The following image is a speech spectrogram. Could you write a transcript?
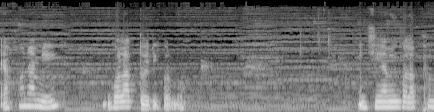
এখন আমি গোলাপ তৈরি করব। যে আমি গোলাপ ফুল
